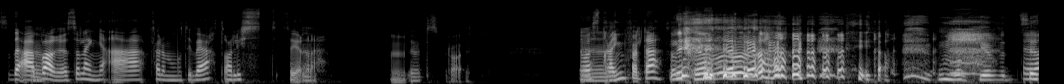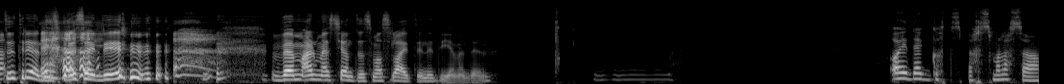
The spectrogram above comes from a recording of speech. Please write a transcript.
Så det er bare så lenge jeg føler meg motivert og har lyst, så gjør jeg det. Det hørtes bra ut. Det var streng, følte jeg. Ja. Må ikke sette treningspress heller. Hvem er den mest kjente som har slidet inn i DM-en din? Oi, det er et godt spørsmål, altså.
